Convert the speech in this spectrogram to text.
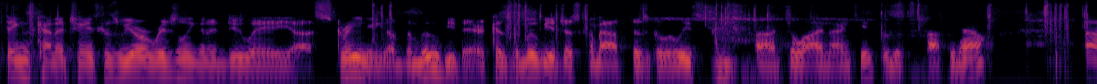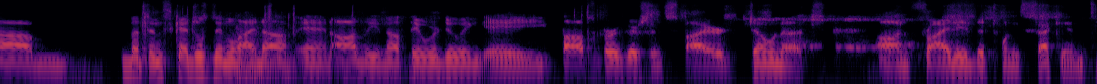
things kind of changed because we were originally going to do a uh, screening of the movie there because the movie had just come out physical release uh, July 19th. We'll get to copy now. Um, but then schedules didn't line up, and oddly enough, they were doing a Bob's Burgers inspired donut on Friday the 22nd,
